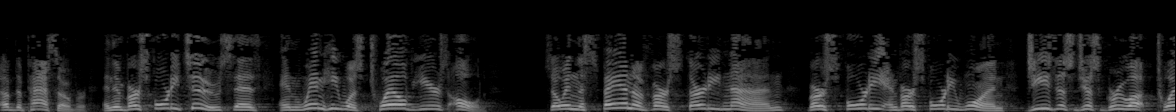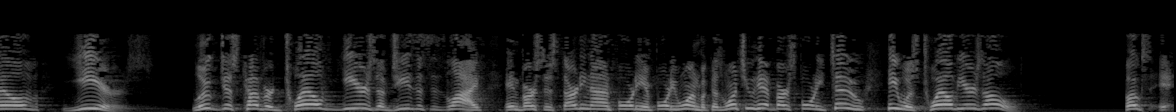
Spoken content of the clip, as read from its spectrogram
of the Passover. And then verse 42 says, And when he was 12 years old. So in the span of verse 39, verse 40, and verse 41, Jesus just grew up 12 years. Luke just covered 12 years of Jesus' life in verses 39, 40, and 41 because once you hit verse 42, he was 12 years old. Folks, it,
